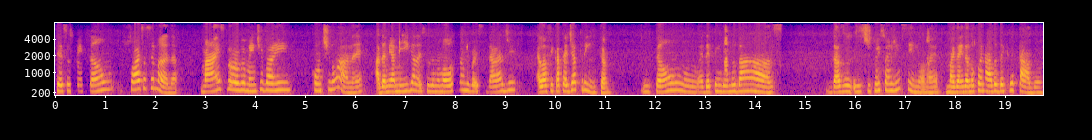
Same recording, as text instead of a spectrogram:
ter suspensão só essa semana, mas provavelmente vai continuar, né? A da minha amiga, ela estuda numa outra universidade, ela fica até dia 30. Então, é dependendo das, das instituições de ensino, né? Mas ainda não foi nada decretado.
